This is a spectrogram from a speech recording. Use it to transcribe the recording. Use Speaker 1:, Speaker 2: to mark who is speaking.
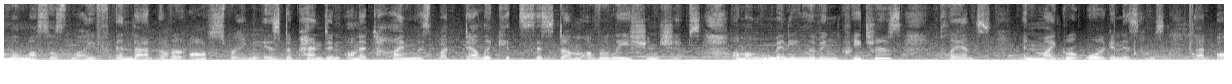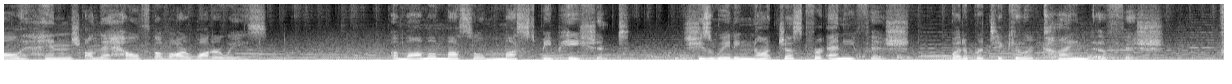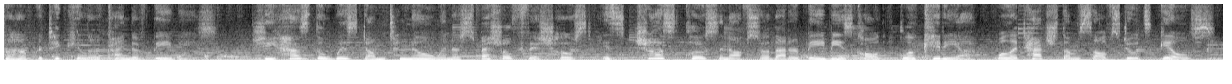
Speaker 1: mama mussel's life and that of her offspring is dependent on a timeless but delicate system of relationships among many living creatures, plants, and microorganisms that all hinge on the health of our waterways. A mama mussel must be patient. She's waiting not just for any fish, but a particular kind of fish, for her particular kind of babies. She has the wisdom to know when her special fish host is just close enough so that her babies called Glochidia will attach themselves to its gills.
